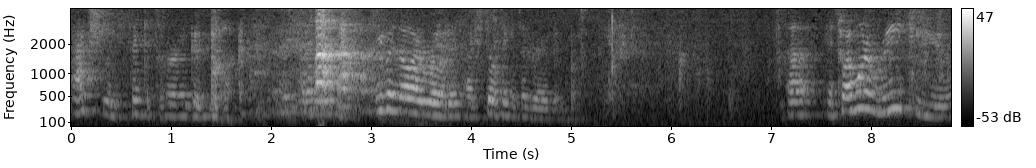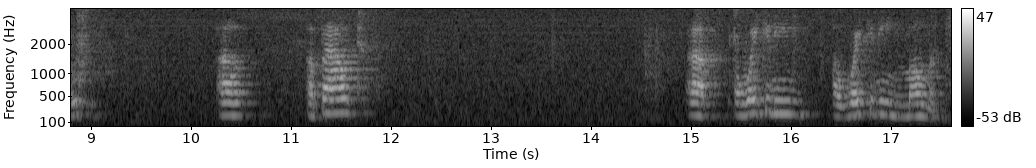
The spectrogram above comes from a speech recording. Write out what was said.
actually think it's a very good book. Even though I wrote it, I still think it's a very good book. Uh, and so I want to read to you uh, about uh, awakening, awakening moments.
